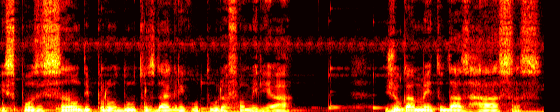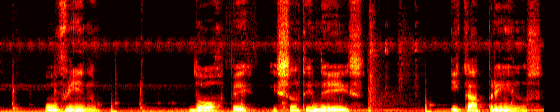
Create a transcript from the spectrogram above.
exposição de produtos da agricultura familiar, julgamento das raças ovino, Dorper e Santinês, e Caprinos,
